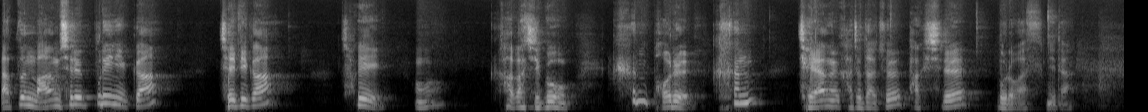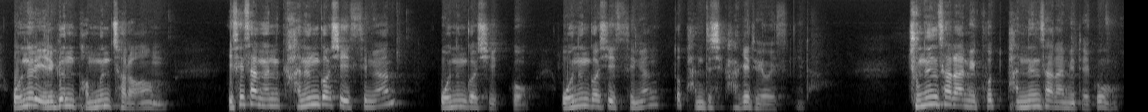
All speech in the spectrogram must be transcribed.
나쁜 마음 씨를 뿌리니까 제비가 저기 어, 가가지고 큰 벌을 큰 재앙을 가져다 줄 박 씨를 물어왔습니다. 오늘 읽은 본문처럼 이 세상은 가는 것이 있으면 오는 것이 있고 오는 것이 있으면 또 반드시 가게 되어 있습니다. 주는 사람이 곧 받는 사람이 되고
